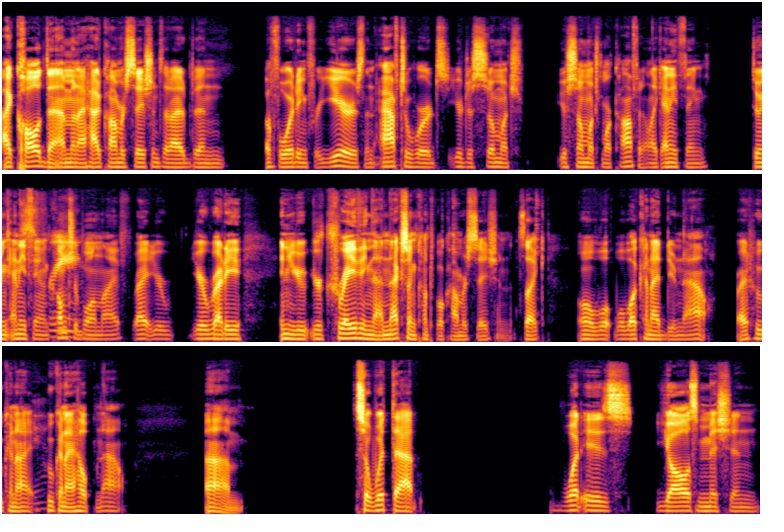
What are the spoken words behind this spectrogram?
I called them and I had conversations that I had been avoiding for years, and afterwards, you're just so much, you're so much more confident. Like anything, doing anything Free. uncomfortable in life, right? You're you're ready, and you you're craving that next uncomfortable conversation. It's like, well, what, well, what can I do now, right? Who can I Yeah. who can I help now? Um. So with that, what is y'all's mission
